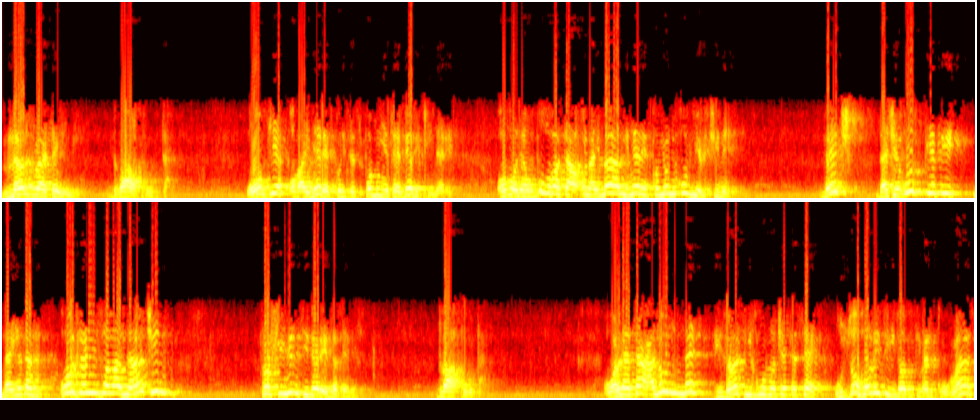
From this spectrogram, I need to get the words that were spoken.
Mrratejni, dva puta. Ovdje ovaj nered koji se spominje, to je veliki nered. Ovo ne obuhvata onaj mali nered koji oni uvijek čine. Već da će uspjeti na jedan organizovan način proširiti deret na zemlji. Dva puta. Ole ta'lunne i zasigurno ćete se uzoholiti i dobiti veliku vlast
